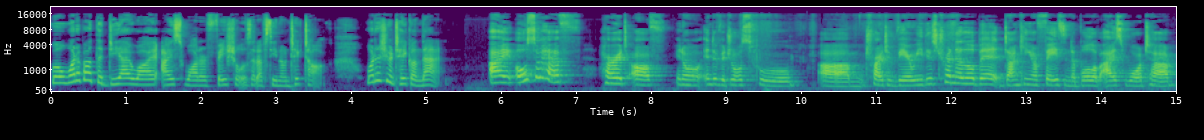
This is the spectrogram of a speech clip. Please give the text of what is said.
Well, what about the DIY ice water facials that I've seen on TikTok? What is your take on that? I also have heard of, you know, individuals who um, try to vary this trend a little bit, dunking your face in a bowl of ice water. Uh,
